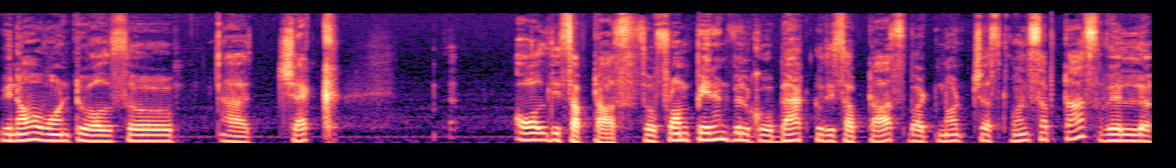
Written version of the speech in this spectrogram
we now want to also uh, check all the subtasks. So from parent, we'll go back to the subtask, but not just one subtask. We'll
